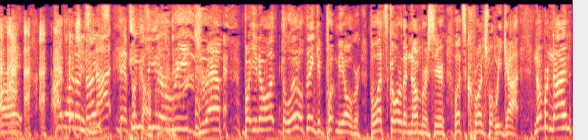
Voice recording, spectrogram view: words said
All right, I want a nice, not easy to read draft, but you know what? The little thing can put me over. But let's go to the numbers here. Let's crunch what we got. Number nine,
